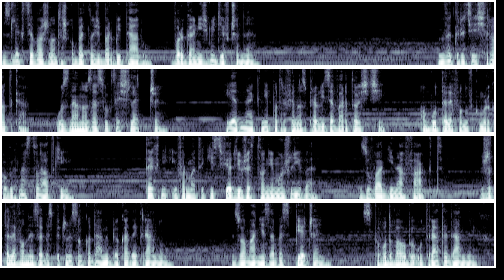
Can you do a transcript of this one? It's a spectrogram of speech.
Zlekceważono też obecność barbitalu w organizmie dziewczyny. Wykrycie środka uznano za sukces śledczy. Jednak nie potrafiono sprawdzić zawartości obu telefonów komórkowych nastolatki. Technik informatyki stwierdził, że jest to niemożliwe z uwagi na fakt, że telefony zabezpieczone są kodami blokady ekranu. Złamanie zabezpieczeń spowodowałoby utratę danych.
